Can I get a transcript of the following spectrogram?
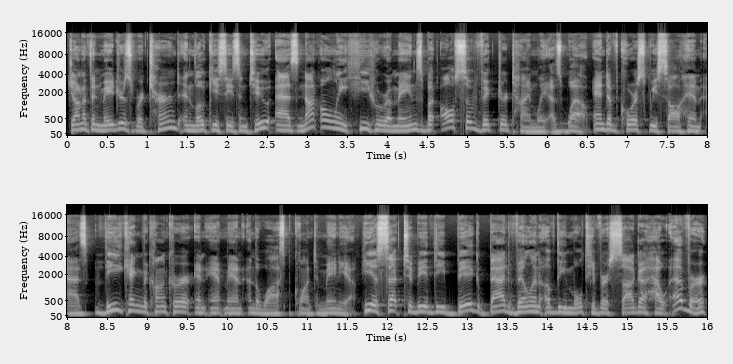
Jonathan Majors returned in Loki season 2 as not only He Who Remains, but also Victor Timely as well. And of course, we saw him as the Kang the Conqueror in Ant Man and the Wasp Quantumania. He is set to be the big bad villain of the multiverse saga. However,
